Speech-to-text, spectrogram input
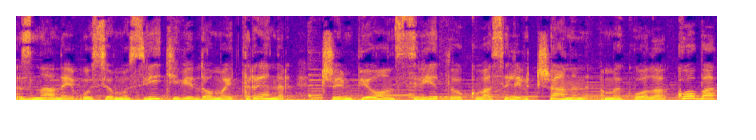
Знаний в усьому світі відомий тренер, чемпіон світу, квасилівчанин Микола Коба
